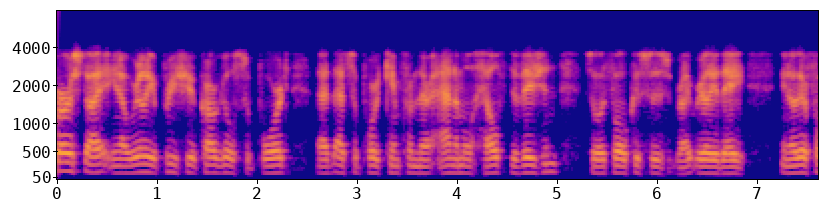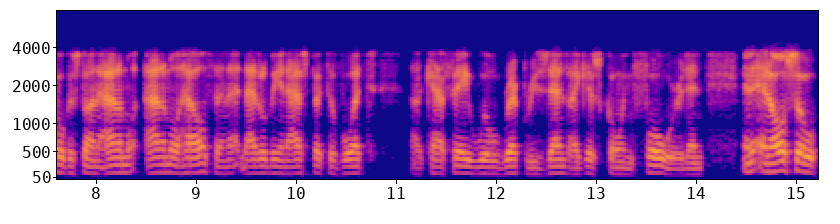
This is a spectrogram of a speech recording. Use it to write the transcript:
first, I you know really appreciate Cargill's support. That that support came from their animal health division, so it focuses right really they you know they're focused on animal animal health, and that, that'll be an aspect of what uh, Cafe will represent, I guess, going forward. And and, and also,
